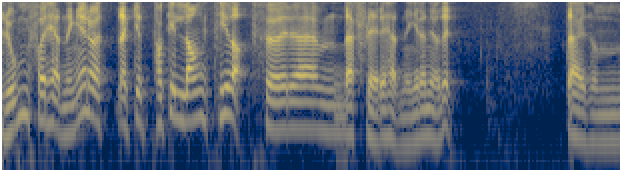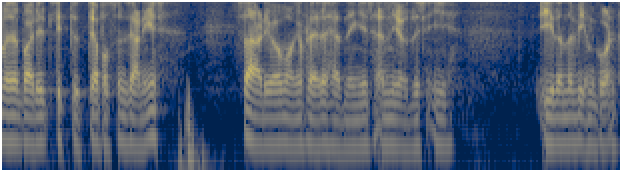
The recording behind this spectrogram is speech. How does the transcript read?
rom for hedninger. Og det ikke, tar ikke lang tid da, før eh, det er flere hedninger enn jøder. Det er liksom eh, bare litt ut i apostelens gjerninger. Så er det jo mange flere hedninger enn jøder i, i denne vingården.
